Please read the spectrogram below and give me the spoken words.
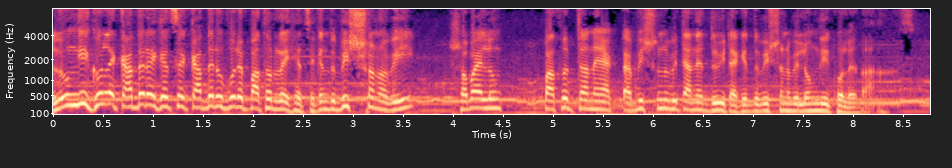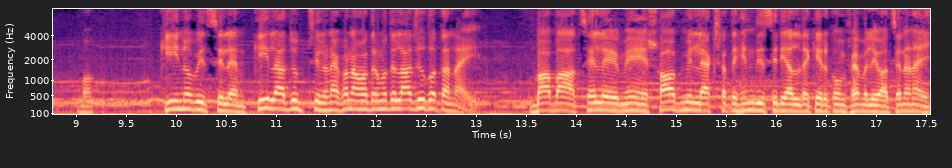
লুঙ্গি খুলে কাঁধে রেখেছে, কাঁধের উপরে পাথর রেখেছে। কিন্তু বিশ্বনবী, সবাই লুঙ্গ, পাথর টানে একটা, বিশ্বনবী টানে দুইটা, কিন্তু বিশ্বনবী লুঙ্গি খোলে না। কি নবী ছিলেন, কি লাজুক ছিলেন, এখন আমাদের মধ্যে লাজুকতা নাই। বাবা, ছেলে, মেয়ে, সব মিলে একসাথে হিন্দি সিরিয়াল দেখে এরকম ফ্যামিলি আছে না নাই?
